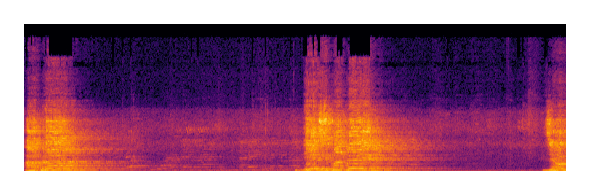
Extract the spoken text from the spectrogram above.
આપણા દેશ માટે જેઓ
